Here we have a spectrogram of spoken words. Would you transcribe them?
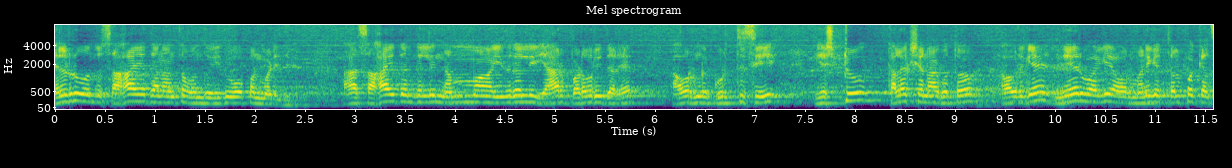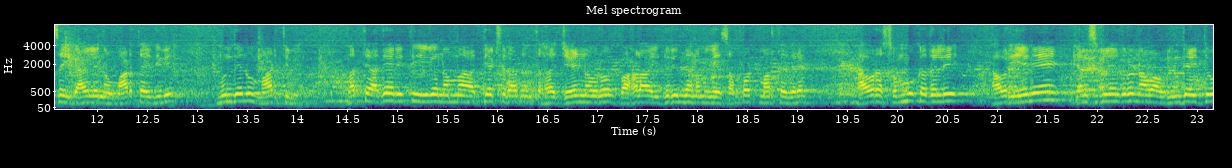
ಎಲ್ಲರೂ ಒಂದು ಸಹಾಯಧನ ಅಂತ ಒಂದು ಇದು ಓಪನ್ ಮಾಡಿದ್ದೀವಿ. ಆ ಸಹಾಯಧನದಲ್ಲಿ ನಮ್ಮ ಇದರಲ್ಲಿ ಯಾರು ಬಡವರಿದ್ದಾರೆ, ಅವ್ರನ್ನ ಗುರುತಿಸಿ ಎಷ್ಟು ಕಲೆಕ್ಷನ್ ಆಗುತ್ತೋ ಅವರಿಗೆ ನೇರವಾಗಿ ಅವ್ರ ಮನೆಗೆ ತಲುಪೋ ಕೆಲಸ ಈಗಾಗಲೇ ನಾವು ಮಾಡ್ತಾಯಿದ್ದೀವಿ ಮುಂದೇನೂ ಮಾಡ್ತೀವಿ. ಮತ್ತು ಅದೇ ರೀತಿ ಈಗ ನಮ್ಮ ಅಧ್ಯಕ್ಷರಾದಂತಹ ಜಯಣ್ಣವರು ಬಹಳ ಇದರಿಂದ ನಮಗೆ ಸಪೋರ್ಟ್ ಮಾಡ್ತಾಯಿದ್ದಾರೆ ಅವರ ಸಮ್ಮುಖದಲ್ಲಿ ಅವ್ರು ಏನೇ ಕೆಲಸಗಳಿದ್ರು ನಾವು ಅವ್ರ ಹಿಂದೆ ಇದ್ದು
